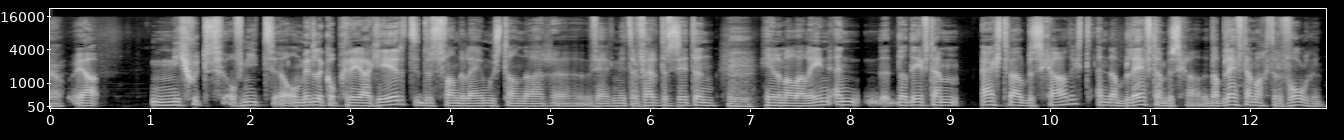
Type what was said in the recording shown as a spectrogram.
ja. ja, niet goed of niet eh, onmiddellijk op gereageerd. Dus Van der Leyen moest dan daar eh, vijf meter verder zitten, Mhm. helemaal alleen. En dat heeft hem echt wel beschadigd. En dat blijft hem beschadigen. Dat blijft hem achtervolgen.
